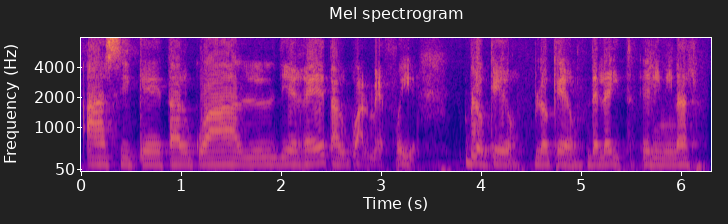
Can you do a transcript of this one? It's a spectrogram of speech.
Así que tal cual llegué, tal cual me fui. bloqueo, bloqueo, delete, eliminar.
